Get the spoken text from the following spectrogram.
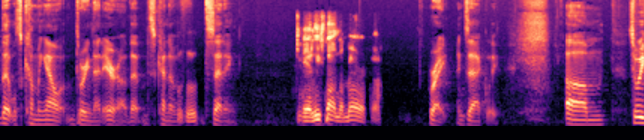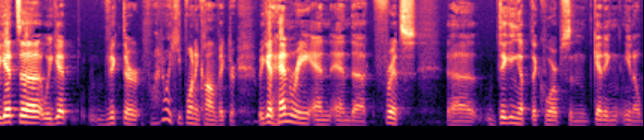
that was coming out during that era, that this kind of mm-hmm. setting. Yeah, at least not in America. Right, exactly. Um, so we get uh, we get Victor. Why do I keep wanting to call him Victor? We get Henry and and uh, Fritz uh, digging up the corpse and getting you know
